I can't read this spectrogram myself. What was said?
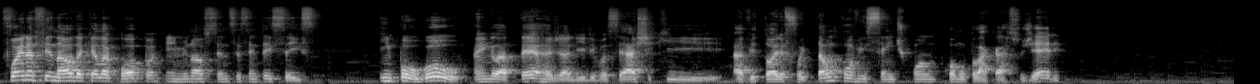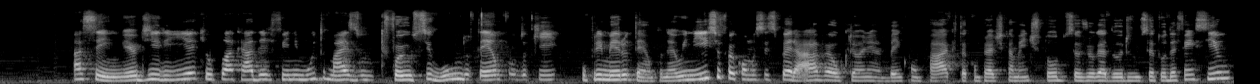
foi na final daquela Copa em 1966. Empolgou a Inglaterra, Jalili? Você acha que a vitória foi tão convincente como, como o placar sugere? Assim, eu diria que o placar define muito mais o que foi o segundo tempo do que o primeiro tempo, né? O início foi como se esperava, a Ucrânia bem compacta, com praticamente todos os seus jogadores no setor defensivo,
